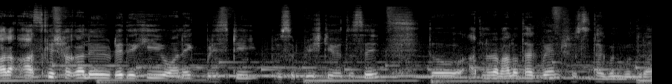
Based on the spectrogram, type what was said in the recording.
আর আজকে সকালে উঠে দেখি অনেক বৃষ্টি, প্রচুর বৃষ্টি হতেছে তো আপনারা ভালো থাকবেন, সুস্থ থাকবেন বন্ধুরা।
